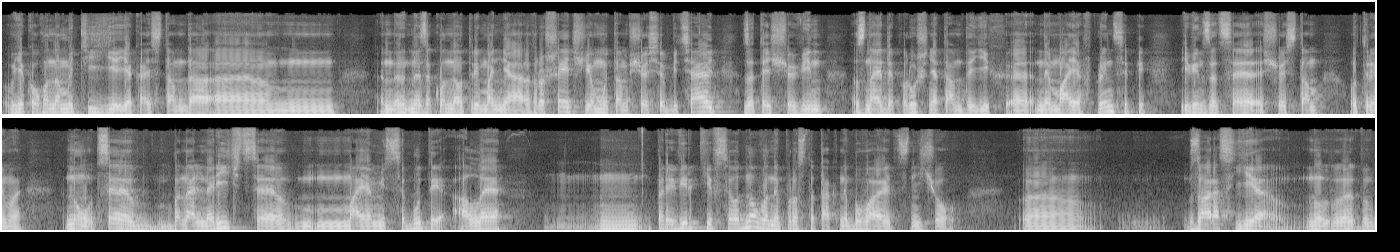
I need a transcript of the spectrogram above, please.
в якого на меті є якась там да, е, незаконне отримання грошей, чи йому там щось обіцяють за те, що він знайде порушення там, де їх немає, в принципі, і він за це щось там отримує. Ну, це банальна річ, це має місце бути, але перевірки все одно вони просто так не бувають з нічого. Е, Зараз є, ну, е,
